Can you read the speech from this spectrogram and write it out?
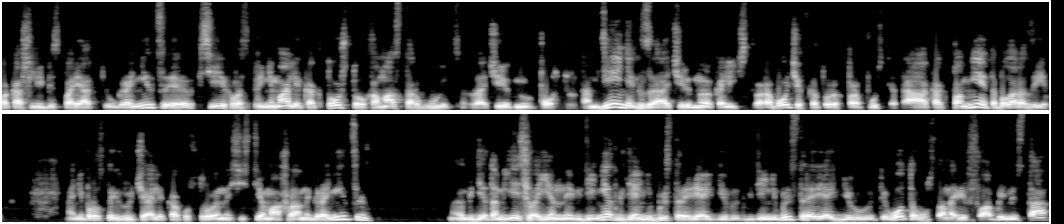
пока шли беспорядки у границы, все их воспринимали как то, что Хамас торгуется за очередную порцию там, денег, за очередное количество рабочих, которых пропустят. А как по мне, это была разведка. Они просто изучали, как устроена система охраны границы, где там есть военные, где нет, где они быстро реагируют, где не быстро реагируют. И вот, установив слабые места,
